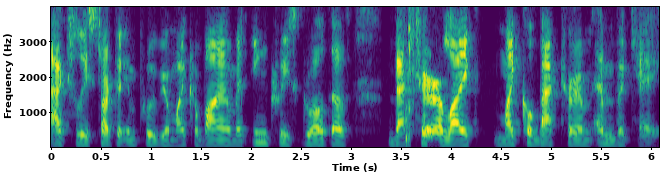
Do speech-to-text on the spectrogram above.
actually start to improve your microbiome and increase growth of bacteria like mycobacterium mvk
